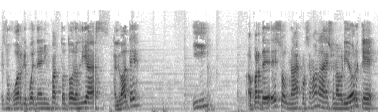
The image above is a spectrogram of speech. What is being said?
es un jugador que puede tener impacto todos los días al bate. Y aparte de eso, una vez por semana es un abridor que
